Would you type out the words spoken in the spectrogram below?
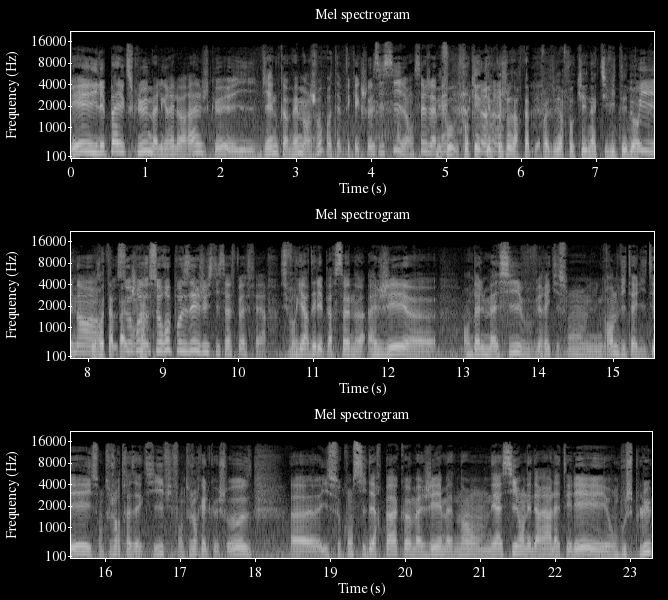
Et il n'est pas exclu, malgré leur âge, qu'ils viennent quand même un jour retaper quelque chose ici. On ne sait Mais jamais. il faut, qu'il y ait quelque chose à retaper. Enfin, je veux dire, faut qu'il y ait une activité de, oui, non, de retapage. Se, re- se reposer, juste, ils savent pas faire. Si vous regardez les personnes âgées euh, en Dalmatie, vous verrez qu'ils sont une grande vitalité, ils sont toujours très actifs, ils font toujours quelque chose. Euh, ils se considèrent pas comme âgés. Maintenant, on est assis, on est derrière la télé et on bouge plus.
